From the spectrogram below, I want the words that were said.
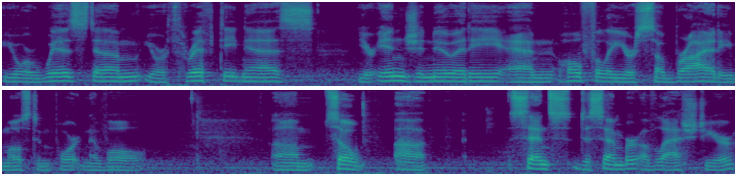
your wisdom, your thriftiness, your ingenuity, and hopefully your sobriety, most important of all. Um, so, uh, since December of last year,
